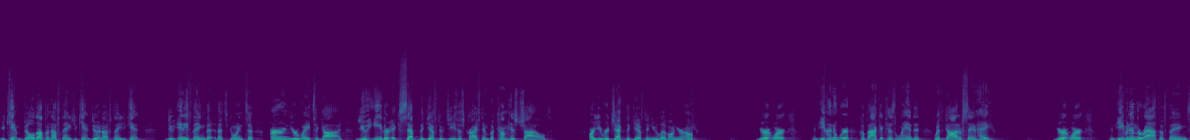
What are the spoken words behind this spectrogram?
You can't build up enough things. You can't do enough things. You can't do anything that, that's going to earn your way to God. You either accept the gift of Jesus Christ and become his child or you reject the gift and you live on your own. You're at work, and kind of where Habakkuk has landed with God of saying, hey, you're at work, and even in the wrath of things,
